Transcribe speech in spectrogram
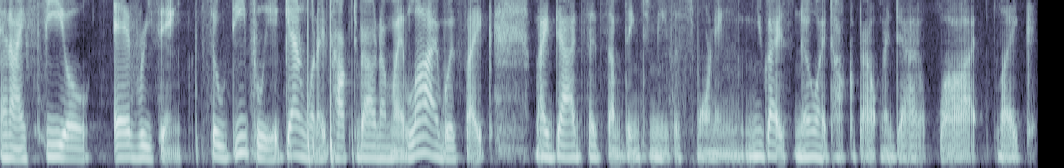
And I feel everything so deeply. Again, what I talked about on my live was like my dad said something to me this morning. You guys know I talk about my dad a lot. Like,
